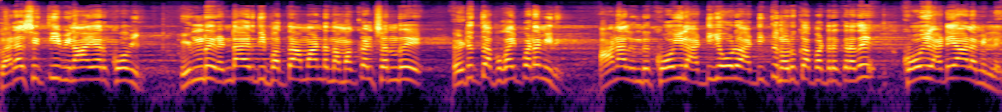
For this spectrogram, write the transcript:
வரசித்தி விநாயகர் கோவில். இன்று ரெண்டாயிரத்தி பத்தாம் ஆண்டு அந்த மக்கள் சென்று எடுத்த புகைப்படம் இது. ஆனால் இன்று கோயில் அடியோடு அடித்து நொறுக்கப்பட்டிருக்கிறது. கோயில் அடையாளம் இல்லை.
